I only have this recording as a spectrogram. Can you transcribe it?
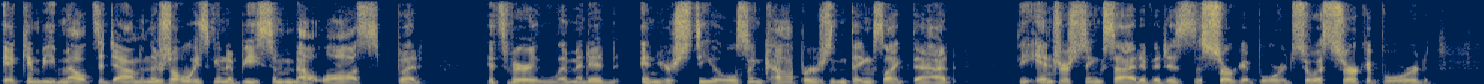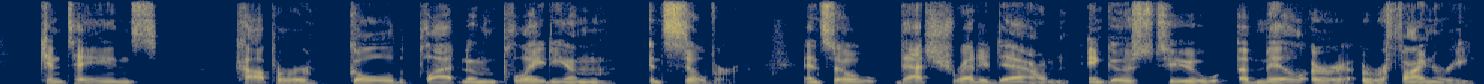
it can be melted down, and there's always going to be some melt loss, but it's very limited in your steels and coppers and things like that. The interesting side of it is the circuit board. So a circuit board contains copper, gold, platinum, palladium, and silver. And so that's shredded down and goes to a mill or a refinery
